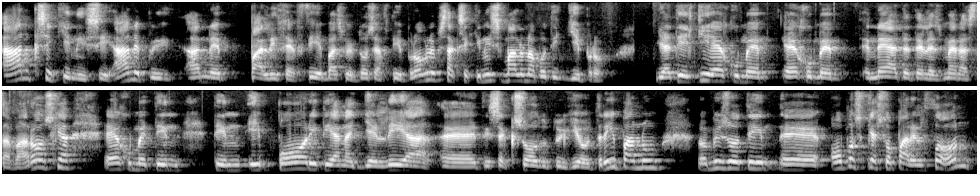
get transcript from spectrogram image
αν ξεκινήσει, αν, επι, αν επαληθευτεί εν πάση περιπτώσει αυτή η πρόβλεψη θα ξεκινήσει μάλλον από την Κύπρο γιατί εκεί έχουμε, έχουμε νέα τετελεσμένα στα βαρόσια, έχουμε την, την υπόρρητη αναγγελία ε, της εξόδου του γεωτρύπανου. Νομίζω ότι ε, όπως και στο παρελθόν,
